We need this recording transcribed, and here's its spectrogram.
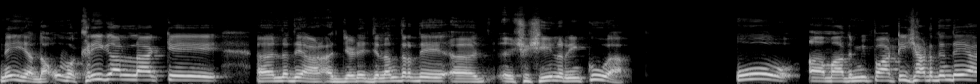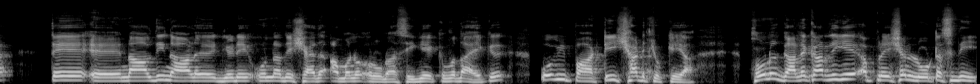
ਨਹੀਂ ਜਾਂਦਾ। ਉਹ ਵੱਖਰੀ ਗੱਲ ਆ ਕਿ ਅ, ਲੁਧਿਆਣਾ ਜਿਹੜੇ ਜਲੰਧਰ ਦੇ ਅ, ਸੁਸ਼ੀਲ ਰਿੰਕੂ ਆ ਉਹ ਆਮ ਆਦਮੀ ਪਾਰਟੀ ਛੱਡ ਦਿੰਦੇ ਆ ਤੇ ਨਾਲ ਦੀ ਨਾਲ ਜਿਹੜੇ ਉਹਨਾਂ ਦੇ ਸ਼ਾਇਦ ਅਮਨ ਅਰੋੜਾ ਸੀਗੇ ਇੱਕ ਵਿਧਾਇਕ ਉਹ ਵੀ ਪਾਰਟੀ ਛੱਡ ਚੁੱਕੇ ਆ। ਹੁਣ ਗੱਲ ਕਰ ਲਈਏ ਆਪਰੇਸ਼ਨ ਲੋਟਸ ਦੀ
